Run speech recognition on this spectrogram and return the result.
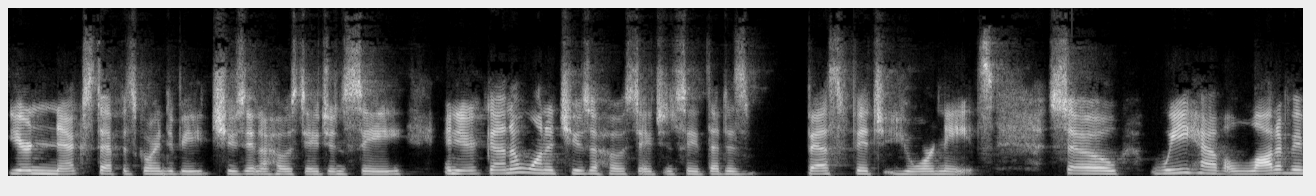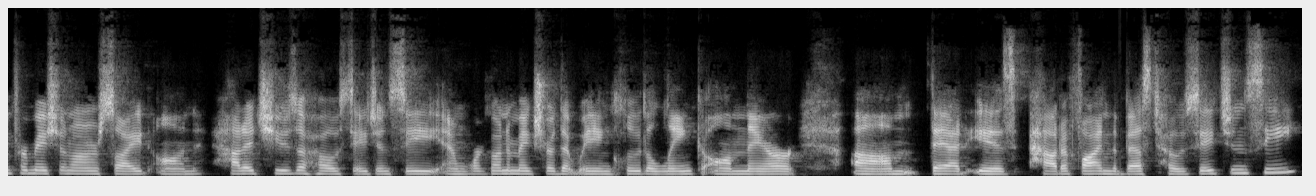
your next step is going to be choosing a host agency and you're going to want to choose a host agency that is best fits your needs. So we have a lot of information on our site on how to choose a host agency, and we're going to make sure that we include a link on there um, that is how to find the best host agency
